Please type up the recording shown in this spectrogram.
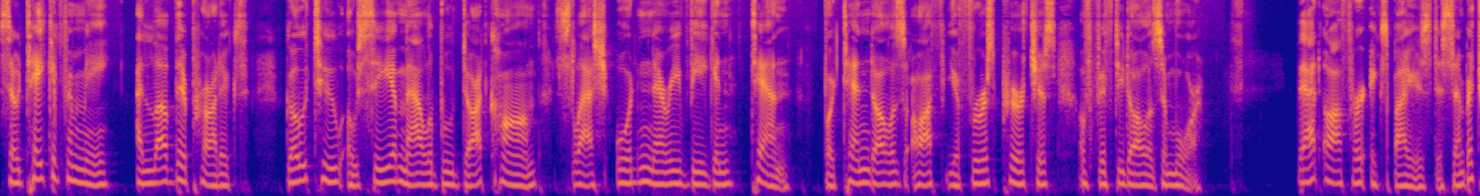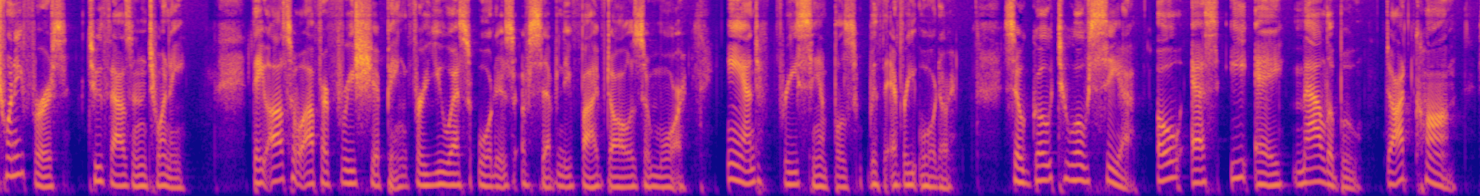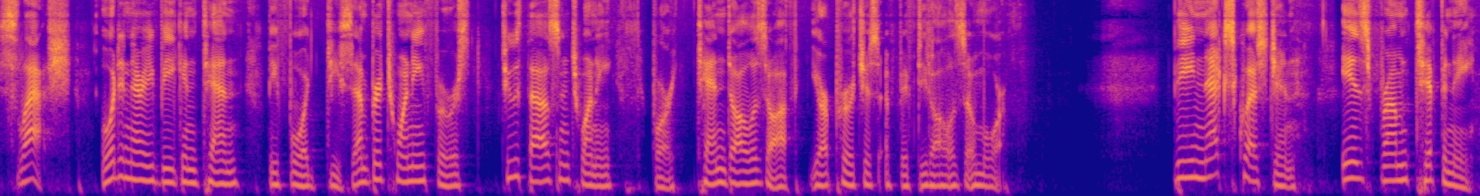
So take it from me. I love their products go to oseamalibu.com slash ordinaryvegan10 for $10 off your first purchase of $50 or more. That offer expires December 21st, 2020. They also offer free shipping for U.S. orders of $75 or more and free samples with every order. So go to Osea, O-S-E-A, Malibu.com slash Ordinary Vegan 10 before December 21st, 2020 for $10 off your purchase of $50 or more. The next question is from Tiffany.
